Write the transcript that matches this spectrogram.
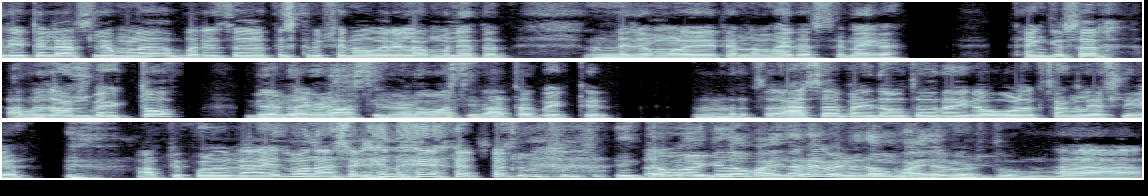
रिटेल असल्यामुळे बरेच प्रिस्क्रिप्शन वगैरे लांबून येतात. त्याच्यामुळे त्यांना माहीत असते नाही का? थँक्यू सर आता जाऊन भेटतो? असतील मॅडम असतील आता भेटतील. तर असा फायदा होतो नाही का? ओळख चांगली असली का? आपली पळख आहेच म्हणा असं काही नाही. त्या ओळखीचा फायदा नाही भेटत फायदा भेटतो. हा.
